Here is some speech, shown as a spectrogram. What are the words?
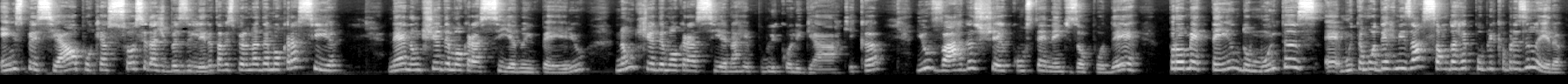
em especial porque a sociedade brasileira estava esperando a democracia. Né? Não tinha democracia no Império, não tinha democracia na República Oligárquica, e o Vargas chega com os tenentes ao poder prometendo muitas, é, muita modernização da República Brasileira.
